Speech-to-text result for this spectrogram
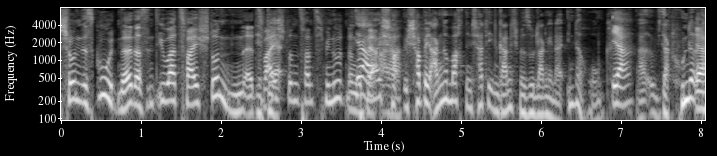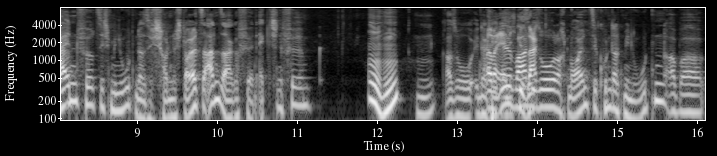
schon ist gut, ne? Das sind über zwei Stunden, äh, zwei Der- Stunden, 20 Minuten ungefähr. Ja, ich habe ich hab ihn angemacht und ich hatte ihn gar nicht mehr so lange in Erinnerung. Ja. Wie gesagt, 141 Minuten, das ist schon eine stolze Ansage für einen Actionfilm. Mhm. Also in der Aber Regel waren gesagt- die so nach 90, 100 Minuten, aber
